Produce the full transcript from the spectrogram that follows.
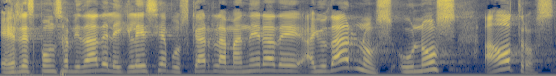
Es responsabilidad de la iglesia buscar la manera de ayudarnos unos a otros.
